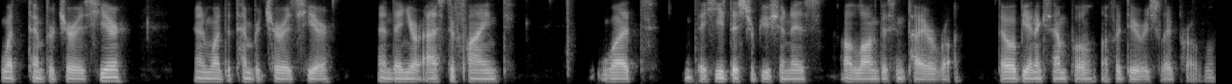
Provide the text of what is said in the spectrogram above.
what temperature is here and what the temperature is here. And then you're asked to find what the heat distribution is along this entire rod. That would be an example of a Dirichlet problem.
